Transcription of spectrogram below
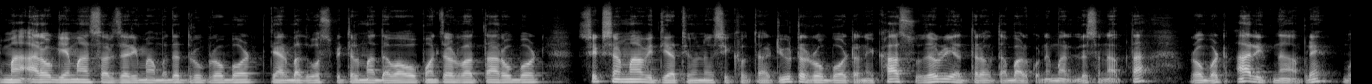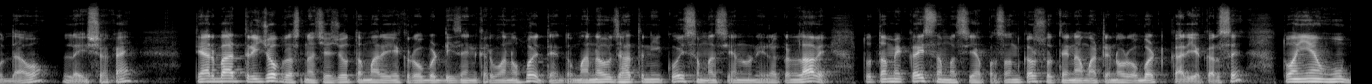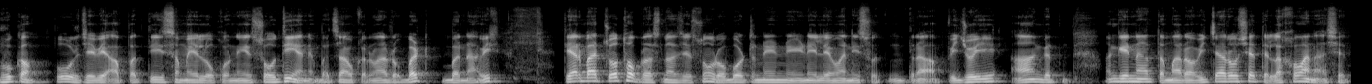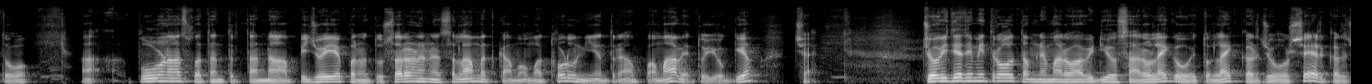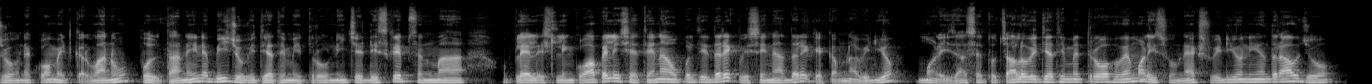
એમાં આરોગ્યમાં સર્જરીમાં મદદરૂપ રોબોટ, ત્યારબાદ હોસ્પિટલમાં દવાઓ પહોંચાડવાતા રોબોટ, શિક્ષણમાં વિદ્યાર્થીઓને શીખવતા ટ્યુટર રોબોટ અને ખાસ જરૂરિયાત ધરાવતા બાળકોને માર્ગદર્શન આપતા રોબોટ આ રીતના આપણે મુદ્દાઓ લઈ શકાય. ત્યારબાદ ત્રીજો પ્રશ્ન છે, જો તમારે એક રોબોટ ડિઝાઇન કરવાનો હોય તે, તો માનવજાતની કોઈ સમસ્યાનું નિરાકરણ લાવે, તો તમે કઈ સમસ્યા પસંદ કરશો તેના માટેનો રોબોટ કાર્ય કરશે. તો અહીંયા હું ભૂકંપ, પૂર જેવી આપત્તિ સમયે લોકોને શોધી અને બચાવ કરનાર રોબોટ બનાવીશ. ત્યારબાદ ચોથો પ્રશ્ન છે, શું રોબોટને નિર્ણય લેવાની સ્વતંત્રતા આપવી જોઈએ? આ અંગેના તમારા વિચારો છે, તે લખવાના છે, તો પૂર્ણ સ્વતંત્રતા ન આપવી જોઈએ, પરંતુ સરળ અને સલામત કામોમાં થોડું નિયંત્રણ આપવામાં આવે તો યોગ્ય છે. જો વિદ્યાર્થી મિત્રો, તમને મારો આ વીડિયો સારો લાગ્યો હોય તો લાઇક કરજો, શેર કરજો અને કોમેન્ટ કરવાનું ભૂલતા નહીં. ને બીજું વિદ્યાર્થી મિત્રો, નીચે ડિસ્ક્રિપ્શનમાં પ્લેલિસ્ટ લિંકો આપેલી છે, તેના ઉપરથી દરેક વિષયના દરેક એકમના વીડિયો મળી જશે. તો ચાલો વિદ્યાર્થી મિત્રો, હવે મળીશું નેક્સ્ટ વિડીયોની અંદર. આવજો.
